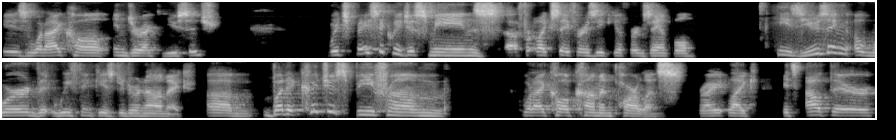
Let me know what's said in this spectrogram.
is what I call indirect usage, which basically just means, uh, for, like, say, for Ezekiel, for example, he's using a word that we think is Deuteronomic, um, but it could just be from what I call common parlance, right? Like it's out there.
